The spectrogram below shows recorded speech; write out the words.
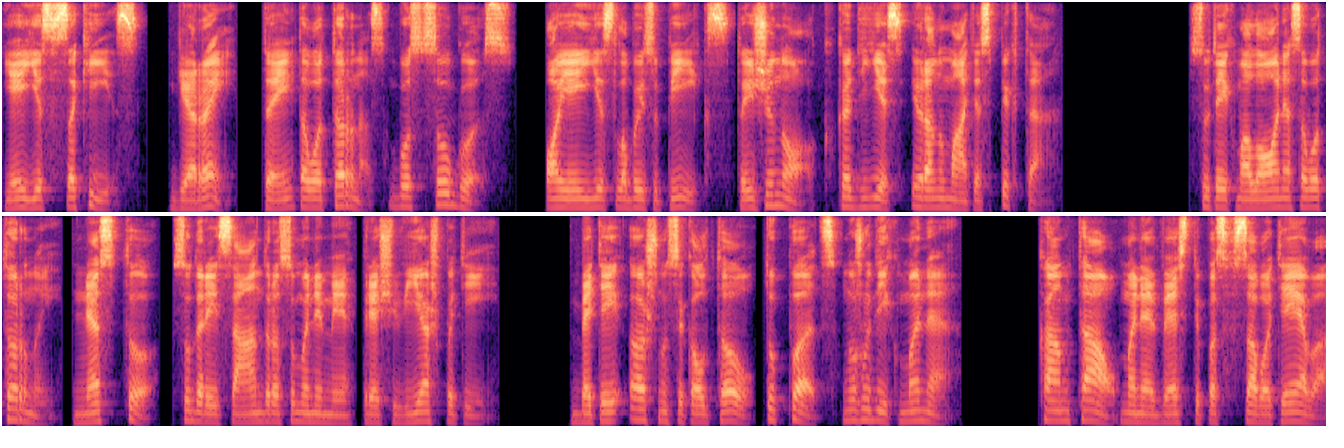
Jei jis sakys, gerai, tai tavo tarnas bus saugus, o jei jis labai supyks, tai žinok, kad jis yra numatęs piktą. Suteik malonę savo tarnui, nes tu sudarai sandorą su manimi prieš viešpatį. Bet jei aš nusikaltau, tu pats nužudyk mane. Kam tau mane vesti pas savo tėvą?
